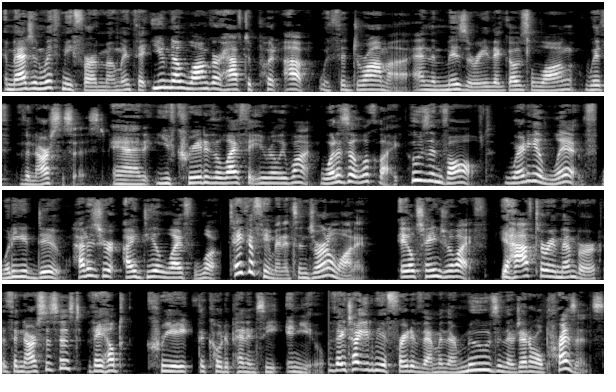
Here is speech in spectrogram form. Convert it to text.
Imagine with me for a moment that you no longer have to put up with the drama and the misery that goes along with the narcissist. And you've created the life that you really want. What does it look like? Who's involved? Where do you live? What do you do? How does your ideal life look? Take a few minutes and journal on it. It'll change your life. You have to remember that the narcissist, they helped create the codependency in you. They taught you to be afraid of them and their moods and their general presence.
